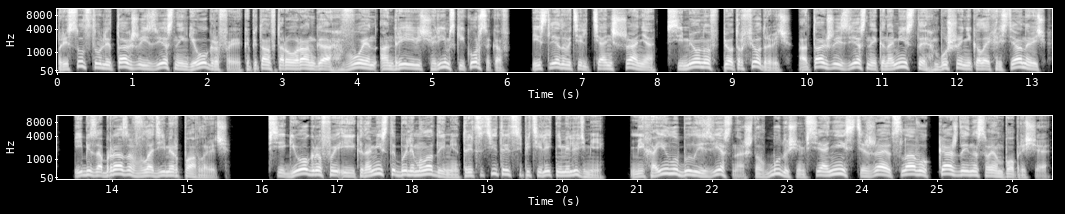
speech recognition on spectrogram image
Присутствовали также известные географы, капитан второго ранга воин Андреевич Римский-Корсаков, исследователь Тяньшаня Семенов Петр Федорович, а также известные экономисты Буше Николай Христианович и Безобразов Владимир Павлович. Все географы и экономисты были молодыми, 30-35-летними людьми. Михаилу было известно, что в будущем все они стяжают славу каждый на своем поприще.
